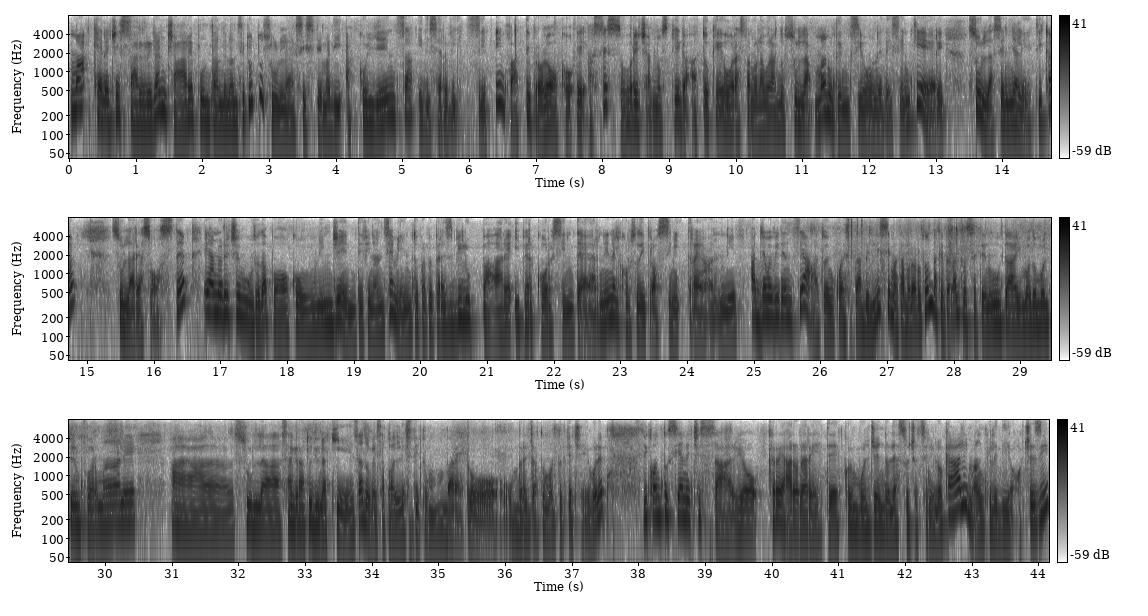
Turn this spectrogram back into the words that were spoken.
ma che è necessario rilanciare puntando innanzitutto sul sistema di accoglienza e di servizi. Infatti Proloco e assessori ci hanno spiegato che ora stanno lavorando sulla manutenzione dei sentieri, sulla segnaletica, sull'area soste e hanno ricevuto da poco un ingente finanziamento proprio per sviluppare i percorsi interni nel corso dei prossimi tre anni. Abbiamo evidenziato in questa bellissima tavola rotonda che peraltro si è tenuta in modo molto informale a, sul sagrato di una chiesa dove è stato allestito un baretto ombreggiato molto piacevole, di quanto sia necessario creare una rete coinvolgendo le associazioni locali ma anche le diocesi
